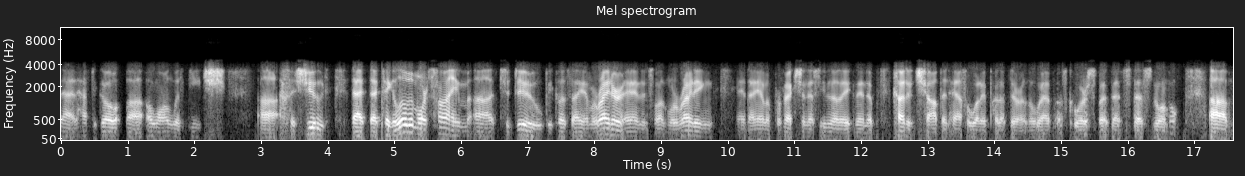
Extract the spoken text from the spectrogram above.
that have to go uh, along with each uh, shoot that that take a little bit more time uh, to do because I am a writer and it's a lot more writing and I am a perfectionist, even though they, they end up cut and chop in half of what I put up there on the web, of course, but that's that's normal. Um,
